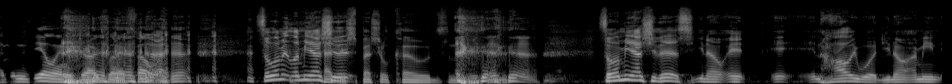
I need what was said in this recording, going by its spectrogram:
I didn't deal any drugs, but I felt like so let me let me ask Had you your this. special codes and everything. so let me ask you this. You know, in in Hollywood, you know, I mean,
